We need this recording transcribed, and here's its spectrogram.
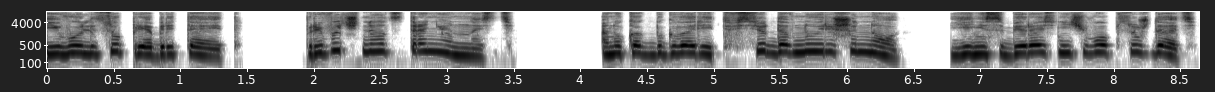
и его лицо приобретает привычную отстраненность. Оно как бы говорит, все давно решено, я не собираюсь ничего обсуждать.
